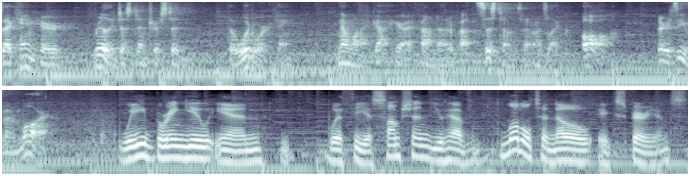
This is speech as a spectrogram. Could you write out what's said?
I came here really just interested in the woodworking. And then when I got here, I found out about systems and I was like, oh, there's even more. We bring you in with the assumption you have little to no experience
